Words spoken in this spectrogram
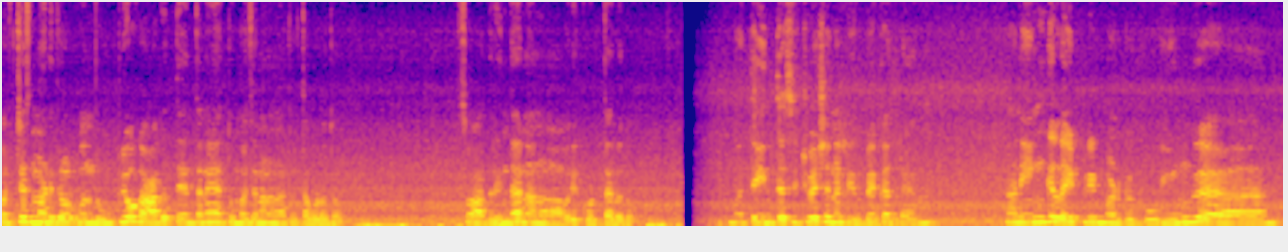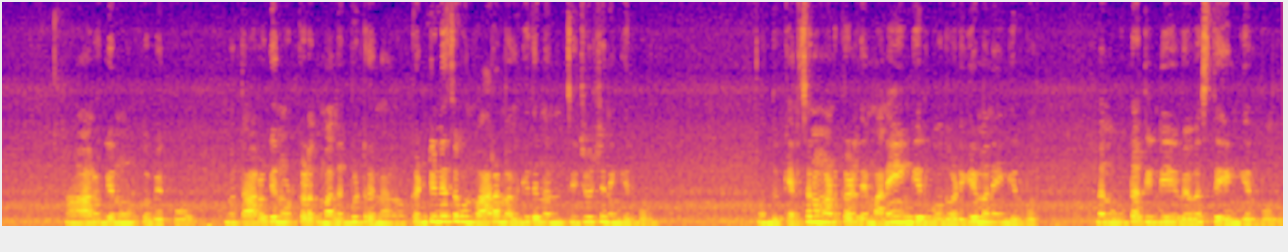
ಪರ್ಚೇಸ್ ಮಾಡಿದ್ರೆ ಒಂದು ಉಪಯೋಗ ಆಗುತ್ತೆ ಅಂತಲೇ ತುಂಬ ಜನ ನನ್ನ ಹತ್ರ ತಗೊಳ್ಳೋದು ಸೊ ಅದರಿಂದ ನಾನು ಅವ್ರಿಗೆ ಕೊಡ್ತಾ ಇರೋದು. ಮತ್ತು ಇಂಥ ಸಿಚುವೇಶನಲ್ಲಿ ಇರಬೇಕಾದ್ರೆ, ನಾನು ಹೆಂಗೆ ಲೈಫ್ ಲೀಡ್ ಮಾಡಬೇಕು, ಹೆಂಗೆ ಆರೋಗ್ಯ ನೋಡ್ಕೋಬೇಕು, ಮತ್ತು ಆರೋಗ್ಯ ನೋಡ್ಕೊಳಕ್ಕೆ ಮಲಗಿಬಿಟ್ರೆ ನಾನು ಕಂಟಿನ್ಯೂಸಾಗಿ ಒಂದು ವಾರ ಮಲಗಿದೆ ನನ್ನ ಸಿಚುವೇಶನ್ ಹೆಂಗಿರ್ಬೋದು? ಒಂದು ಕೆಲಸನೂ ಮಾಡ್ಕೊಳ್ದೆ, ಮನೆ ಹೆಂಗಿರ್ಬೋದು, ಅಡುಗೆ ಮನೆ ಹೆಂಗಿರ್ಬೋದು, ನನ್ನ ಊಟ, ತಿಂಡಿ ವ್ಯವಸ್ಥೆ ಹೆಂಗಿರ್ಬೋದು,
